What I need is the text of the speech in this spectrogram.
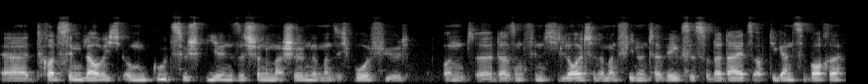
Äh, trotzdem glaube ich, um gut zu spielen, ist es schon immer schön, wenn man sich wohlfühlt. Und äh, da sind, finde ich, die Leute, wenn man viel unterwegs ist oder da jetzt auch die ganze Woche,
